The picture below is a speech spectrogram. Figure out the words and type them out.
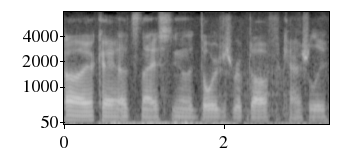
Oh, okay, that's nice. You know, the door just ripped off casually.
